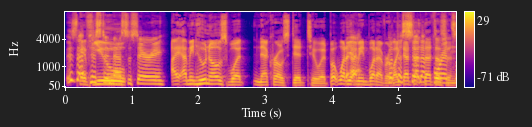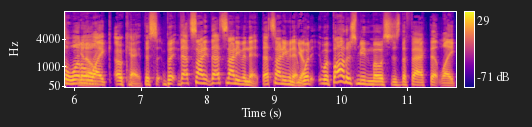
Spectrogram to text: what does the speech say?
Is that if piston you- necessary? I, I mean, who knows what Necros did to it? But what Yeah. I mean, whatever. But like the that, setup that for it's a little you know, like okay, this, but that's not that's not even it. That's not even it. Yeah. What what bothers me the most is the fact that like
